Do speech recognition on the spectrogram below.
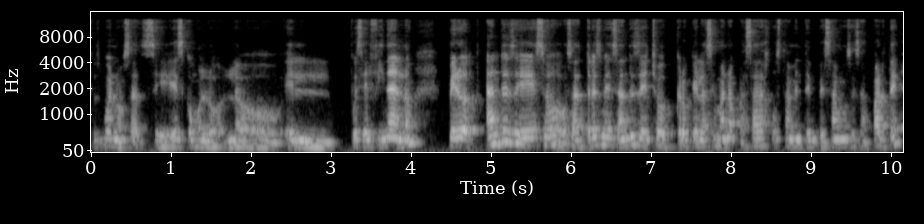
pues bueno o sea es como lo, lo el pues el final, ¿no? Pero antes de eso, o sea, tres meses antes, de hecho, creo que la semana pasada justamente empezamos esa parte,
